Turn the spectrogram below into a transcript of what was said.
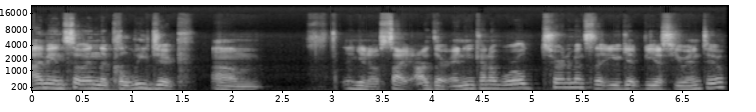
I mean, so in the collegiate, um, you know, site, are there any kind of world tournaments that you get BSU into?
